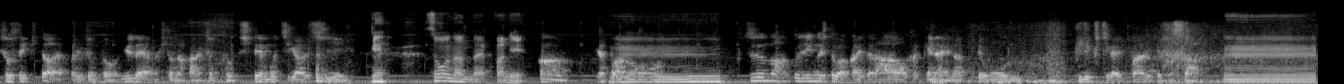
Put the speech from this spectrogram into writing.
書籍とはやっぱりちょっとユダヤの人だからちょっと視点も違うし、そうなんだやっぱり。うん、やっぱあうの普通の白人の人が書いたらああは書けないなって思う切り口がいっぱいあるけどさうーん。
